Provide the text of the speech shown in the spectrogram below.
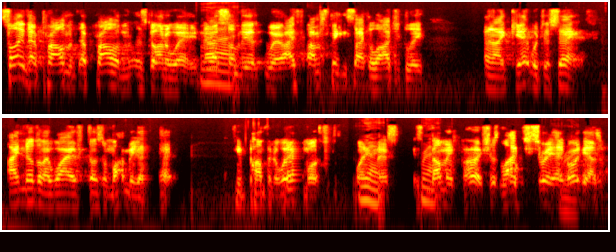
suddenly that problem that problem has gone away. Now it's Right. something that- where I, I'm thinking psychologically, and I get what you're saying. I know that my wife doesn't want me to keep pumping away most when Right, it's, it's right. numbing for her. She's like she's already had an orgasm.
